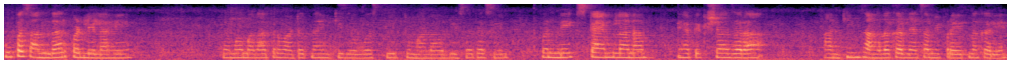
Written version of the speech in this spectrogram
खूपच अंधार पडलेला आहे. त्यामुळे मला तर वाटत नाही की व्यवस्थित तुम्हाला दिसत असेल. पण नेक्स्ट टाईमला ना ह्यापेक्षा जरा आणखीन चांगलं करण्याचा मी प्रयत्न करेन.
